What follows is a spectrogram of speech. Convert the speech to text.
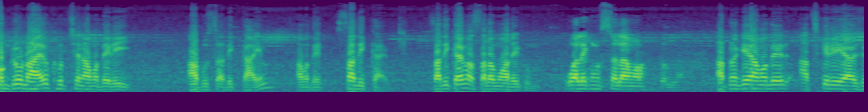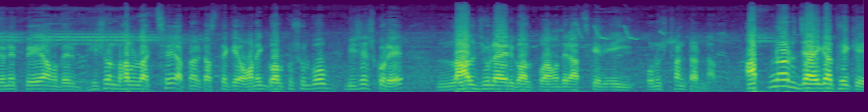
অগ্রনায়ক হচ্ছেন আমাদের এই আবু সাদিক কায়েম, আমাদের সাদিক কায়েম। সাদিক কায়েম আসসালামু আলাইকুম। ওয়ালাইকুম আসসালাম রহমতুল্লাহ। আপনাকে আমাদের আজকের এই আয়োজনে পেয়ে আমাদের ভীষণ ভালো লাগছে। আপনার কাছ থেকে অনেক গল্প শুনব বিশেষ করে লাল জুলাইয়ের গল্প আমাদের আজকের এই অনুষ্ঠানটার নাম। আপনার জায়গা থেকে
